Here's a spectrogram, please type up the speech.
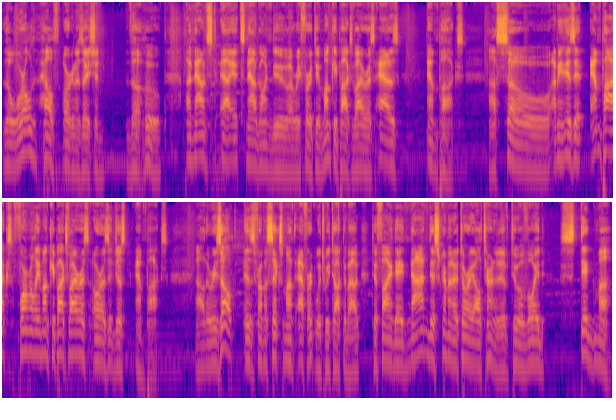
The World Health Organization, the WHO, announced uh, it's now going to uh, refer to monkeypox virus as mpox. Uh, so, I mean, is it mpox, formerly monkeypox virus, or is it just mpox? Uh, the result is from a six month effort, which we talked about, to find a non discriminatory alternative to avoid stigma.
